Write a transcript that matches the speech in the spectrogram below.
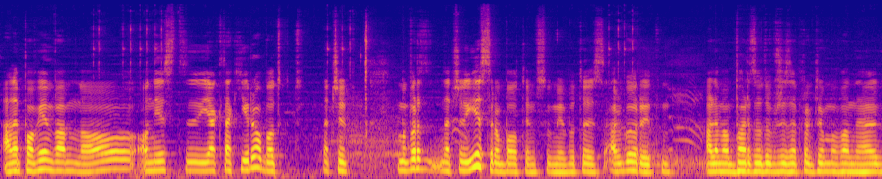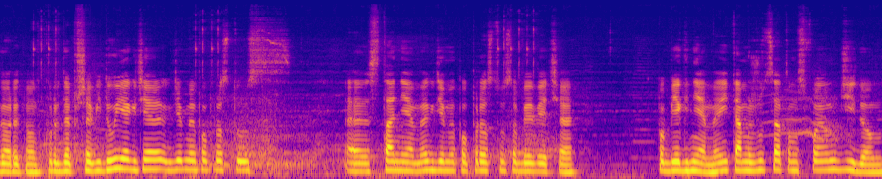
Ale powiem wam, no, on jest jak taki robot. Znaczy, ma bardzo, znaczy jest robotem w sumie, bo to jest algorytm, ale ma bardzo dobrze zaprogramowany algorytm. On kurde przewiduje, gdzie, gdzie my po prostu s, e, staniemy, gdzie my po prostu sobie, wiecie, pobiegniemy i tam rzuca tą swoją dzidą.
